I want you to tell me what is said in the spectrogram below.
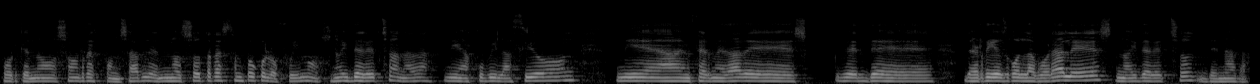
porque no son responsables. Nosotras tampoco lo fuimos. No hay derecho a nada, ni a jubilación, ni a enfermedades de, riesgos laborales, no hay derecho de nada.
